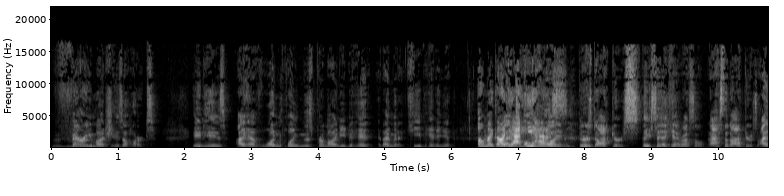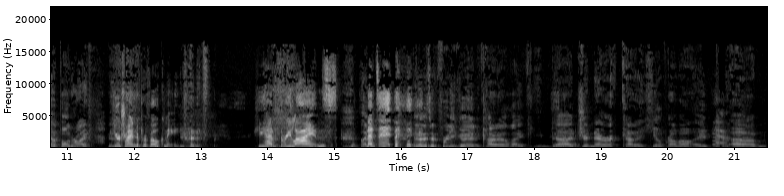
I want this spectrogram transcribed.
Very much is a heart in his. I have one point in this promo I need to hit, and I'm gonna keep hitting it. Oh my god, yeah, he has. groin. There's doctors. They say I can't wrestle. Ask the doctors. I have a pulled groin. You're trying to provoke me. To- He had three lines. That's it. it was a pretty good kind of like uh, generic kind of heel promo. I- Yeah. Um,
